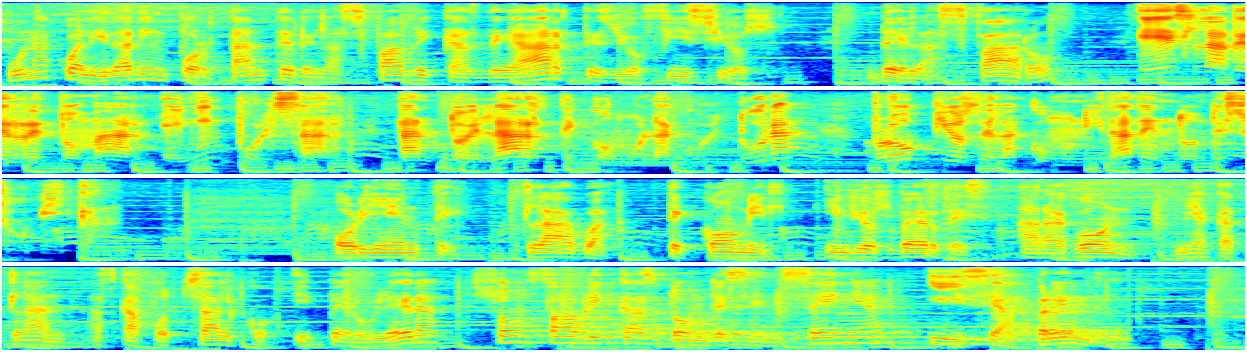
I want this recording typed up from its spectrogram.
una cualidad importante de las fábricas de artes y oficios de las Faro es la de retomar e impulsar tanto el arte como la cultura propios de la comunidad en donde se ubican. Oriente, Tláhuac, Tecómil, Indios Verdes, Aragón, Miacatlán, Azcapotzalco y Perulera son fábricas donde se enseña y se aprende.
